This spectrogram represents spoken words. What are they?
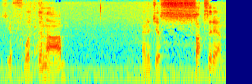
is you flip the knob and it just sucks it in.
